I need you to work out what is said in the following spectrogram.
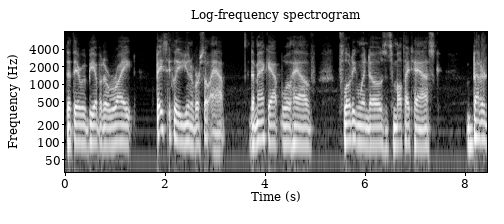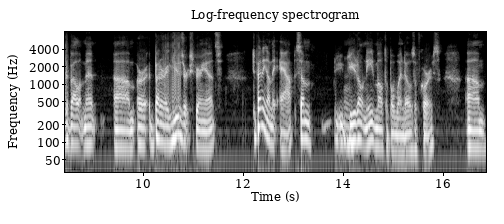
that they would be able to write basically a universal app. The Mac app will have floating windows. It's a multitask, better development, um, or better user experience, depending on the app. Some you, you don't need multiple windows, of course. Um,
